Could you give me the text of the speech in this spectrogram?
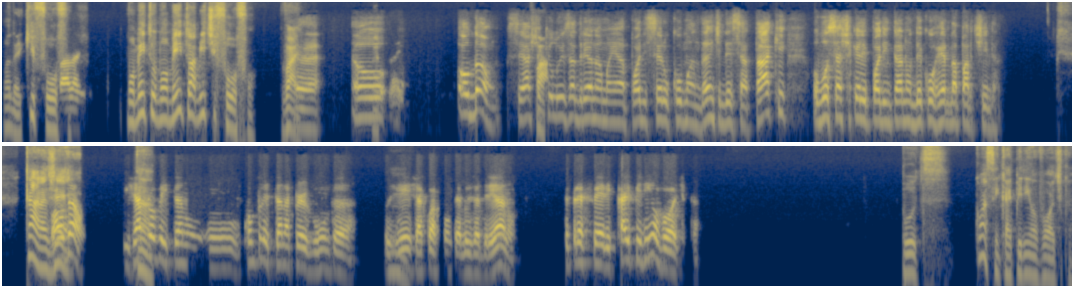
manda aí. Que fofo. Momento, momento Amit fofo. Vai. É, o... Aldão, você acha que o Luiz Adriano amanhã pode ser o comandante desse ataque ou você acha que ele pode entrar no decorrer da partida? Cara, já... Aldão, e já ah. aproveitando, um, completando a pergunta do G, hum. já que o assunto é Luiz Adriano, você prefere caipirinha ou vodka? Putz. Como assim, caipirinha ou vodka?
